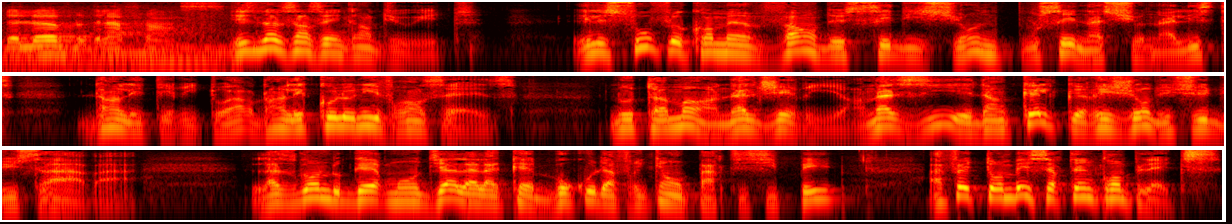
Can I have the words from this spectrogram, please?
de l'œuvre de la France. 1958. il souffle comme un vent de sédition une poussée nationaliste dans les territoires, dans les colonies françaises, notamment en Algérie, en Asie et dans quelques régions du sud du Sahara. La Seconde Guerre mondiale à laquelle beaucoup d'Africains ont participé a fait tomber certains complexes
